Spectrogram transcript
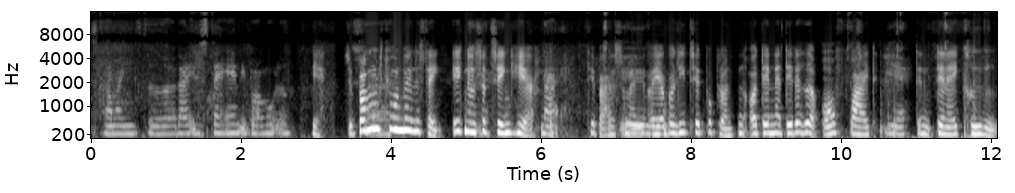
strammer ingen steder. Der er elastan i bomuldet. Ja, så bomuldskjole med elastan. Ikke noget så ting her. Nej. Det er bare så man... Øhm. Og jeg går lige tæt på blonden, og den er det, der hedder off-white. Ja. Den, den er ikke kridhvid.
